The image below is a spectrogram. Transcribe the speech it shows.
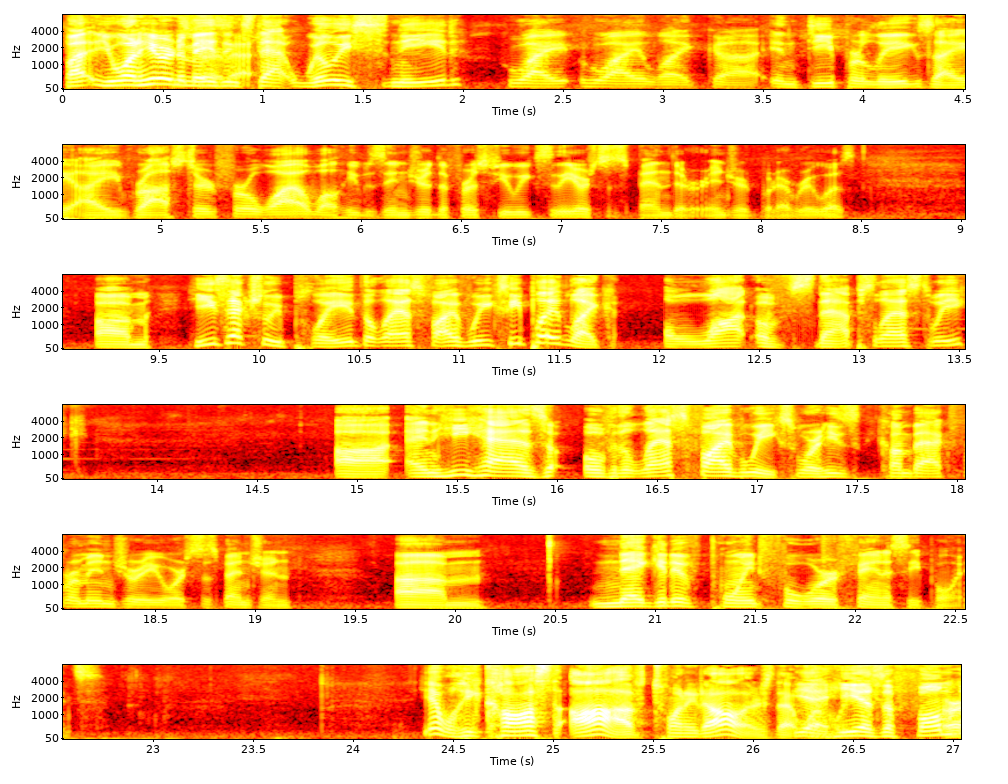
But you want to hear an amazing stat? Willie Snead, who I who I like uh, in deeper leagues, I, I rostered for a while while he was injured the first few weeks of the year, suspended or injured, whatever he was. Um, he's actually played the last five weeks. He played like a lot of snaps last week. Uh, and he has over the last five weeks where he's come back from injury or suspension, um, negative 0.4 fantasy points. yeah, well, he cost Av twenty dollars that. Yeah, one Yeah, he has a fumble.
